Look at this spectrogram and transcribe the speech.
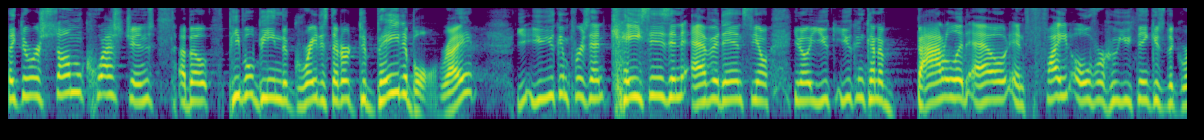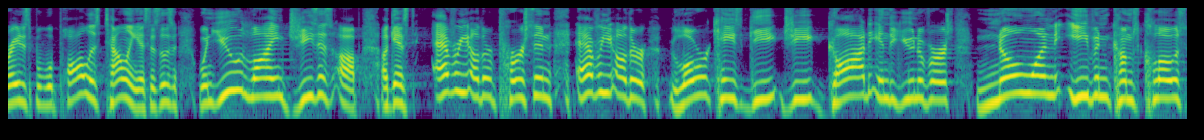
like, there are some questions about people being the greatest that are debatable, right? You, you can present cases and evidence, you know, you, know you, you can kind of battle it out and fight over who you think is the greatest. But what Paul is telling us is listen, when you line Jesus up against every other person, every other lowercase g, God in the universe, no one even comes close.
